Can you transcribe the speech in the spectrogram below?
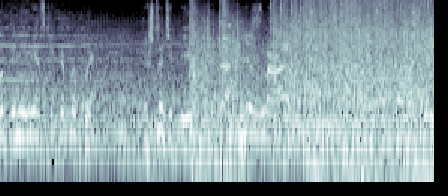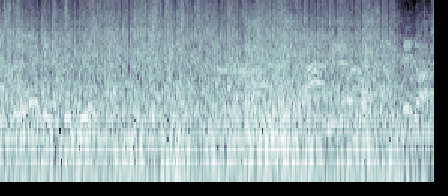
Вот и немецкий КПП. И что теперь? Не знаю. Может, попробовать перестрелять этих ублюдков? Адиос, амигос!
